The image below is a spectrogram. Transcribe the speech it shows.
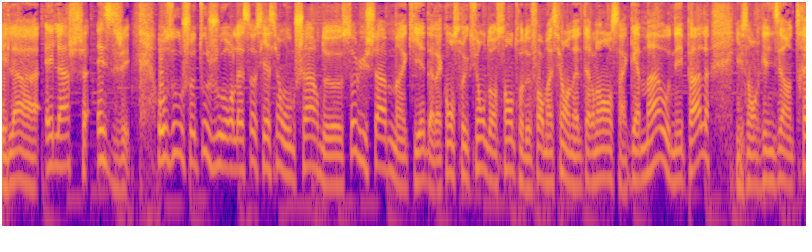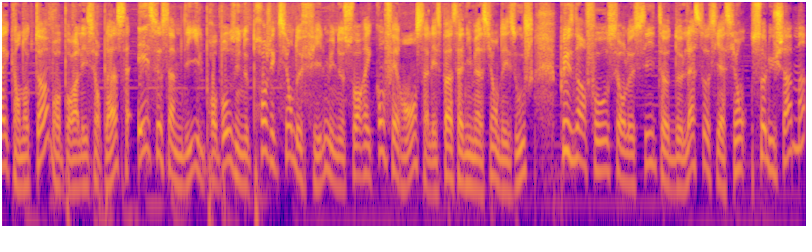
et la LHSG. Aux Ouches, toujours l'association Ouchard de Solucham qui aide à la construction d'un centre de formation en alternance à Gama au Népal. Ils ont organisé un trek en octobre pour aller sur place et ce samedi, ils proposent une projection de une soirée conférence à l'espace animation des Ouches. Plus d'infos sur le site de l'association Solucham.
